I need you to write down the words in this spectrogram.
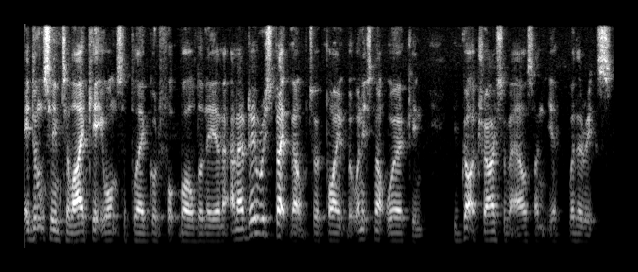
he doesn't seem to like it. He wants to play good football, doesn't he? And, and I do respect that up to a point, but when it's not working, you've got to try something else, haven't you? Whether it's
